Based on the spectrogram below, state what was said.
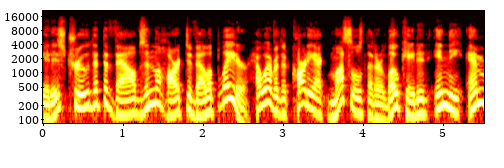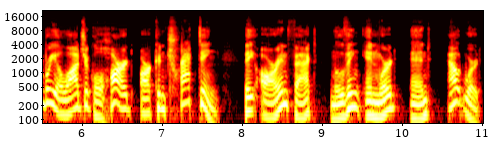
It is true that the valves in the heart develop later. However, the cardiac muscles that are located in the embryological heart are contracting. They are, in fact, moving inward and outward.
